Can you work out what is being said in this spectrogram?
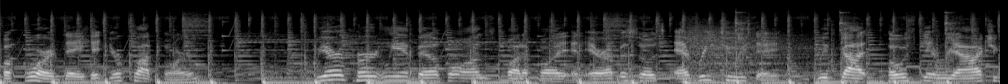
before they hit your platform. We are currently available on Spotify and air episodes every Tuesday. We've got post and reaction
